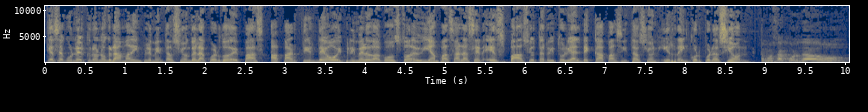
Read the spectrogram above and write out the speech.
que según el cronograma de implementación del acuerdo de paz, a partir de hoy, primero de agosto, debían pasar a ser espacio territorial de capacitación y reincorporación. Hemos acordado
